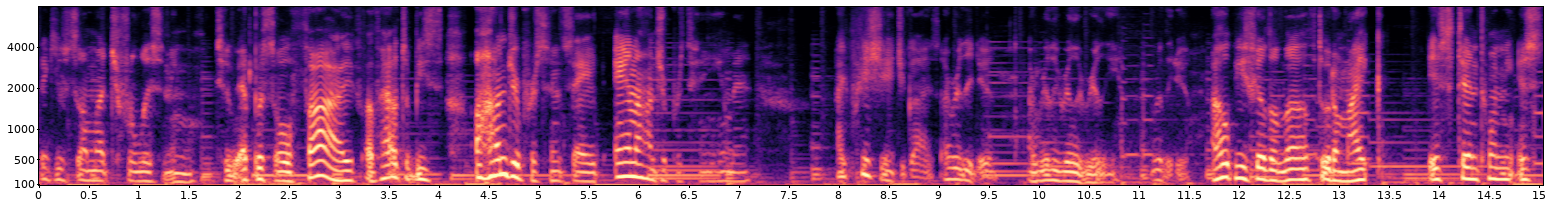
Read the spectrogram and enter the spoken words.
Thank you so much for listening to episode 5 of How to Be 100% Saved and 100% Human. I appreciate you guys. I really do. I really, really, really, really do. I hope you feel the love through the mic. It's 1020. It's,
